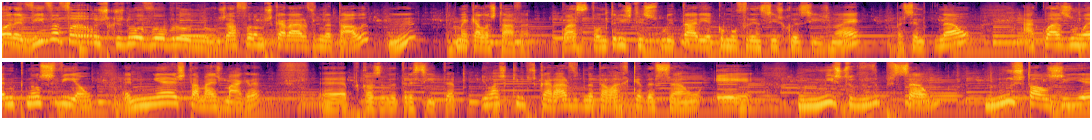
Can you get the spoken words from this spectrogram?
Ora, viva farruscos do avô Bruno! Já foram buscar a árvore de Natal? Hum? Como é que ela estava? Quase tão triste e solitária como o Francisco Assis, não é? Parecendo que não, há quase um ano que não se viam. A minha está mais magra, uh, por causa da tracita. Eu acho que ir buscar a árvore de Natal à arrecadação é um misto de depressão, nostalgia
